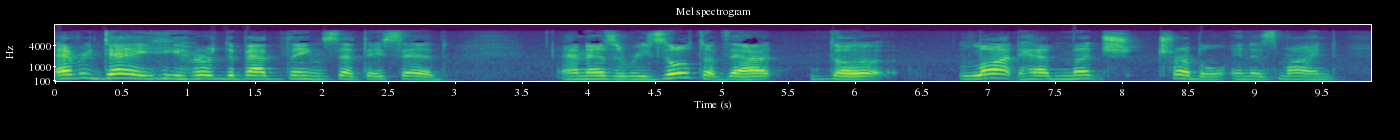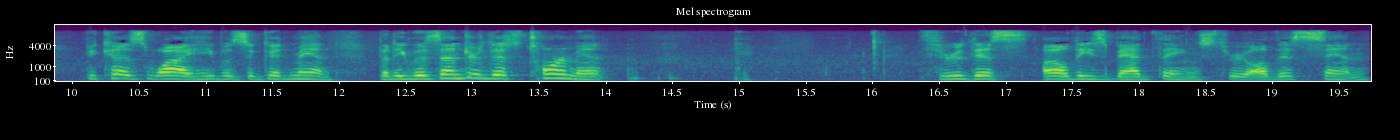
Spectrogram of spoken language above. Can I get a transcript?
Every day he heard the bad things that they said. And as a result of that, the Lot had much trouble in his mind because why? He was a good man. But he was under this torment through this all these bad things, through all this sin.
